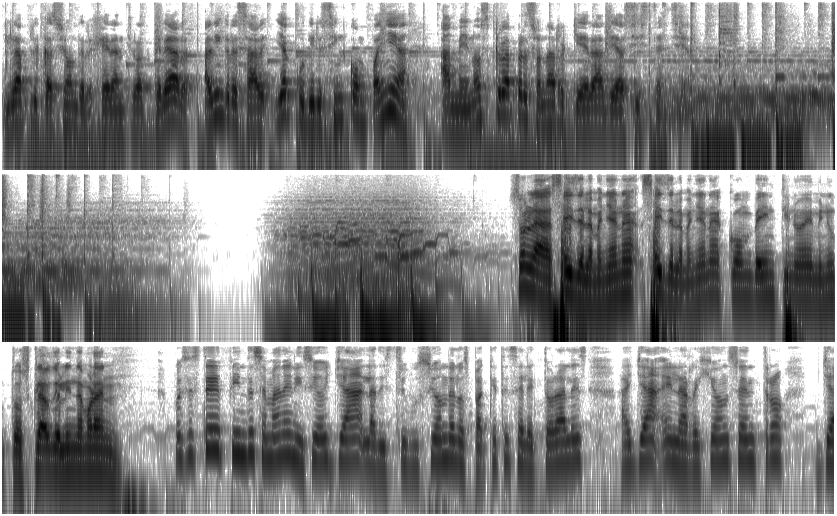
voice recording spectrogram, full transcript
y la aplicación del gel antibacterial al ingresar y acudir sin compañía a menos que la persona requiera de asistencia. Son las 6 de la mañana, 6 de la mañana con 29 minutos. Claudio Linda Morán. Pues este fin de semana inició ya la distribución de los paquetes electorales allá en la región centro. Ya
